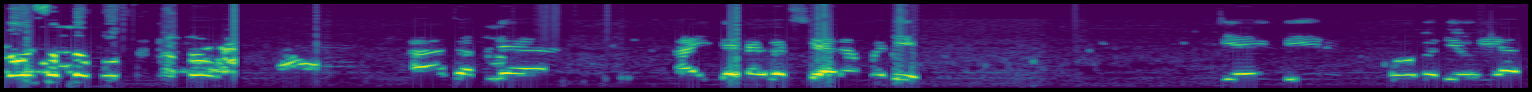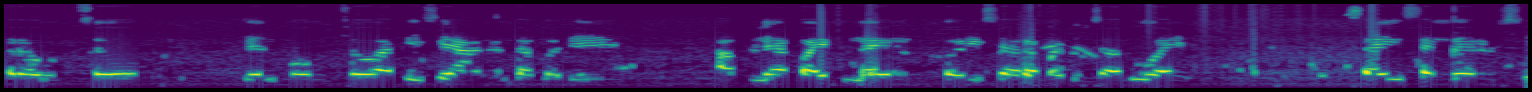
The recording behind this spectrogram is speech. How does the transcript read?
दोन शब्द बोलू करतो आज आपल्या अहिल्यानगर शहरामध्ये जय वीर गोगदेव यात्रा उत्सव जन्मोत्सव अतिशय आनंदामध्ये आपल्या पाईपलाईन परिसरामध्ये चालू आहे साई संघर्ष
